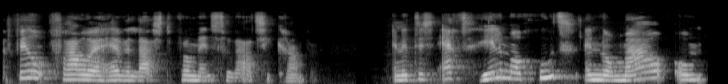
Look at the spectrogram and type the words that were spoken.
Veel vrouwen hebben last van menstruatiekrampen. En het is echt helemaal goed en normaal om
